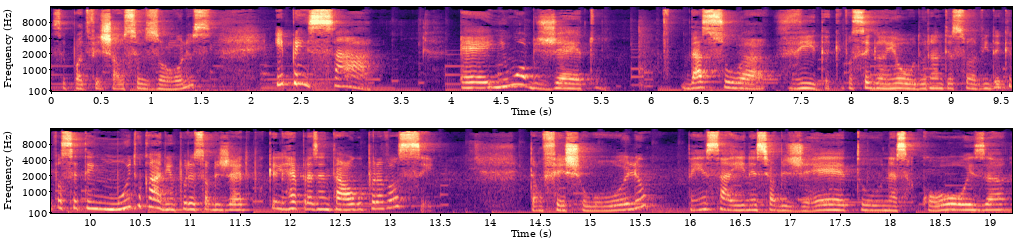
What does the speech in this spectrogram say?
você pode fechar os seus olhos e pensar é, em um objeto da sua vida que você ganhou durante a sua vida que você tem muito carinho por esse objeto porque ele representa algo para você. Então fecha o olho, pensa aí nesse objeto, nessa coisa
